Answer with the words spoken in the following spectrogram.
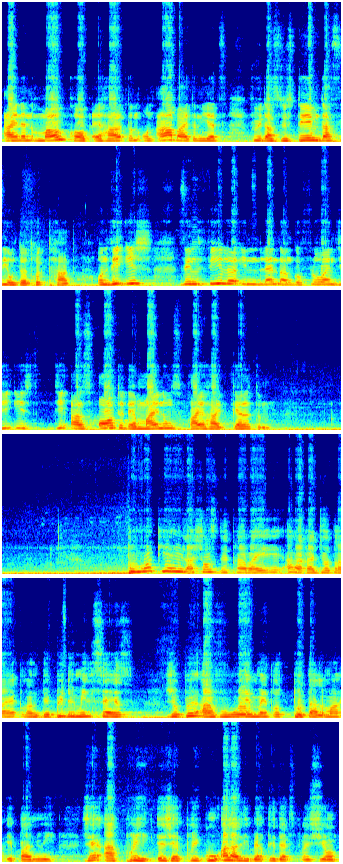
einen Maulkorb erhalten und arbeiten jetzt für das System, das sie unterdrückt hat. Und wie ich sind viele in Ländern geflohen, die, ist, die als Orte der Meinungsfreiheit gelten. Pour moi qui ai eu la chance de travailler à la radio Dreieckland depuis 2016, je peux avouer m'être totalement épanouie. J'ai appris et j'ai pris goût à la liberté d'expression.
